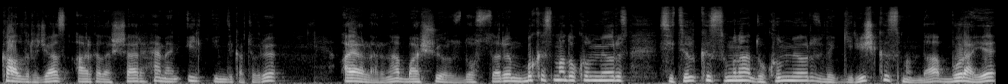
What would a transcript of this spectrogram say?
kaldıracağız. Arkadaşlar hemen ilk indikatörü ayarlarına başlıyoruz dostlarım. Bu kısma dokunmuyoruz. Stil kısmına dokunmuyoruz ve giriş kısmında burayı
